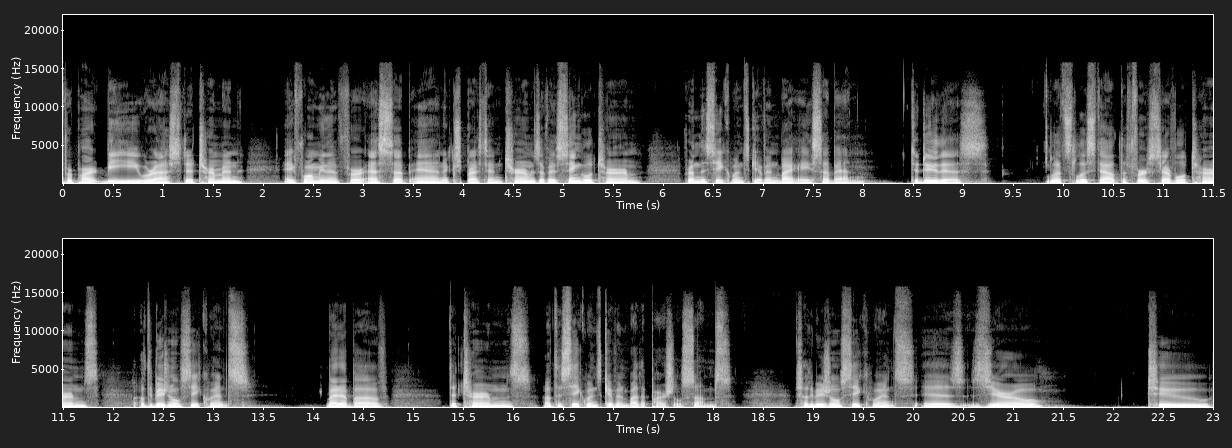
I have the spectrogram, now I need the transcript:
For part B, we're asked to determine a formula for s sub n expressed in terms of a single term from the sequence given by a sub n. To do this, let's list out the first several terms of the original sequence right above the terms of the sequence given by the partial sums. So the original sequence is 0, 2,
